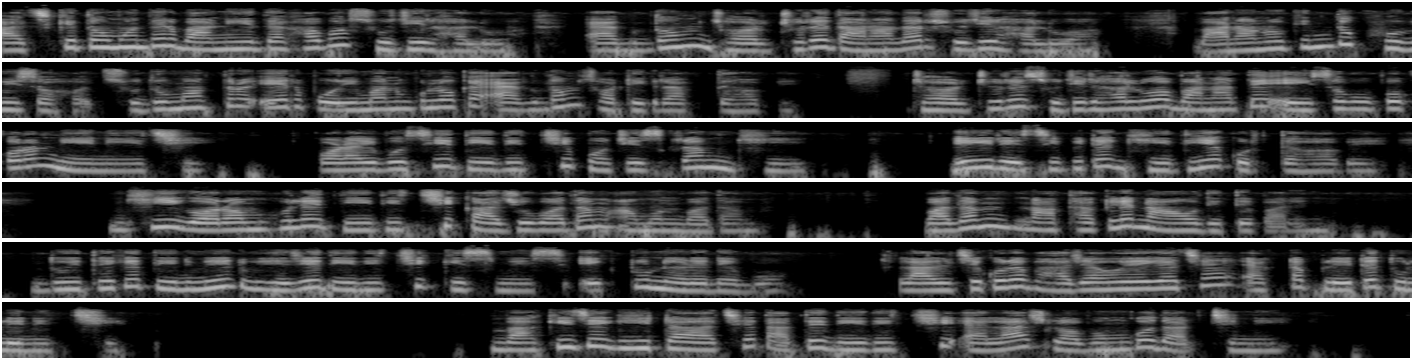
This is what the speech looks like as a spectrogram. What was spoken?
আজকে তোমাদের বানিয়ে দেখাবো সুজির হালুয়া। একদম ঝরঝরে দানাদার সুজির হালুয়া। বানানো কিন্তু খুবই সহজ, শুধুমাত্র এর পরিমাণগুলোকে একদম সঠিক রাখতে হবে। ঝরঝরে সুজির হালুয়া বানাতে এইসব উপকরণ নিয়ে নিয়েছি। কড়াই বসিয়ে দিয়ে দিচ্ছি পঁচিশ গ্রাম ঘি। এই রেসিপিটা ঘি দিয়ে করতে হবে। ঘি গরম হলে দিয়ে দিচ্ছি কাজু বাদাম, আমন বাদাম। বাদাম না থাকলে নাও দিতে পারেন। দুই থেকে তিন মিনিট ভেজে দিয়ে দিচ্ছি কিশমিশ একটু নেড়ে নেব। লালচে করে ভাজা হয়ে গেছে, একটা প্লেটে তুলে নিচ্ছি। বাকি যে ঘিটা আছে, তাতে দিয়ে দিচ্ছি এলাচ, লবঙ্গ, দারচিনি।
